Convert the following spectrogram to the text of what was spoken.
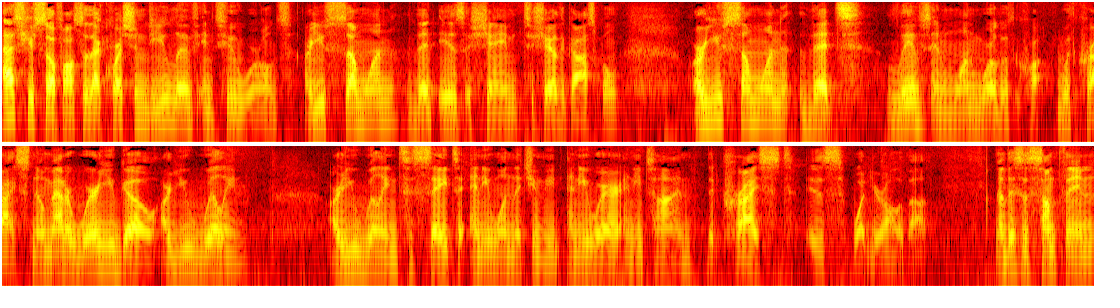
Ask yourself also that question Do you live in two worlds? Are you someone that is ashamed to share the gospel? Are you someone that lives in one world with, with Christ? No matter where you go, are you willing? Are you willing to say to anyone that you meet, anywhere, anytime, that Christ is what you're all about? Now, this is something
